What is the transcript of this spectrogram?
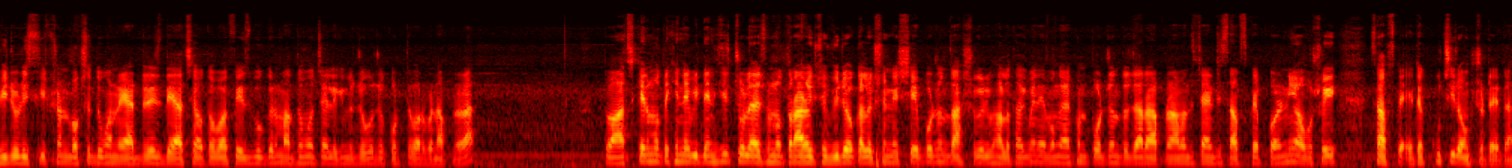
ভিডিও ডিসক্রিপশন বক্সে দোকানের অ্যাড্রেস দেওয়া আছে, অথবা ফেসবুকের মাধ্যমেও চাইলে কিন্তু যোগাযোগ করতে পারবেন আপনারা। তো আজকের মতো এখানে বিদায় নিচ্ছি, চলে আসবেন নতুন আরও কিছু ভিডিও কালেকশনে সে পর্যন্ত আশা করি ভালো থাকবেন এবং এখন পর্যন্ত যারা আপনারা আমাদের চ্যানেলটি সাবস্ক্রাইব করেনি অবশ্যই সাবস্ক্রাইব এটা কুচির অংশটা এটা।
